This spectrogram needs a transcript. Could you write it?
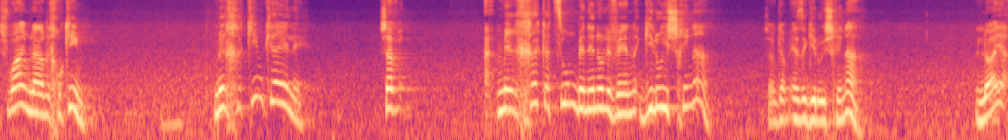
שבועיים לרחוקים. מרחקים כאלה. עכשיו, מרחק עצום בינינו לבין גילוי שכינה. עכשיו, גם איזה גילוי שכינה? לא היה,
